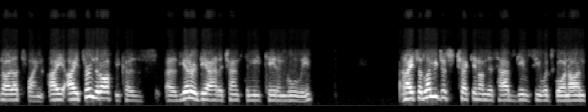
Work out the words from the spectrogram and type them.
No, that's fine. I, I turned it off because uh, the other day I had a chance to meet Kaiden Guhle. And I said, let me just check in on this Habs game, see what's going on.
